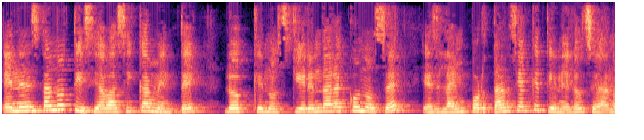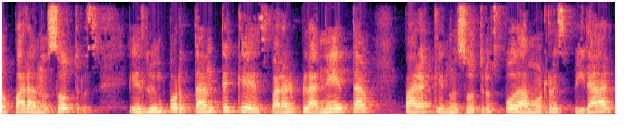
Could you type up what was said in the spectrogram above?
En esta noticia básicamente lo que nos quieren dar a conocer es la importancia que tiene el océano para nosotros, es lo importante que es para el planeta, para que nosotros podamos respirar,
